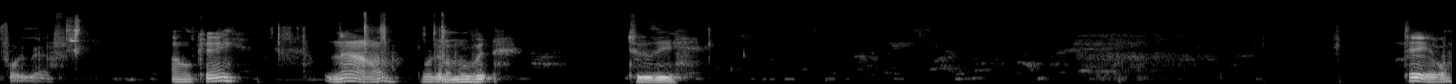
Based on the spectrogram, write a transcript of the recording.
Photograph. Okay, now we're gonna move it to the tail.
